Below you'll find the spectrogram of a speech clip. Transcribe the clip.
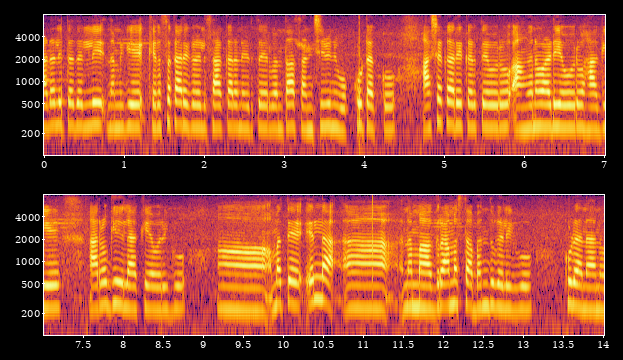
ಆಡಳಿತದಲ್ಲಿ ನಮಗೆ ಕೆಲಸ ಕಾರ್ಯಗಳಲ್ಲಿ ಸಹಕಾರ ನೀಡ್ತಾ ಇರುವಂತಹ ಸಂಜೀವಿನಿ ಒಕ್ಕೂಟಕ್ಕೂ, ಆಶಾ ಕಾರ್ಯಕರ್ತೆಯವರು, ಅಂಗನವಾಡಿಯವರು, ಹಾಗೆಯೇ ಆರೋಗ್ಯ ಇಲಾಖೆಯವರಿಗೂ ಮತ್ತು ಎಲ್ಲ ನಮ್ಮ ಗ್ರಾಮಸ್ಥ ಬಂಧುಗಳಿಗೂ ಕೂಡ ನಾನು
